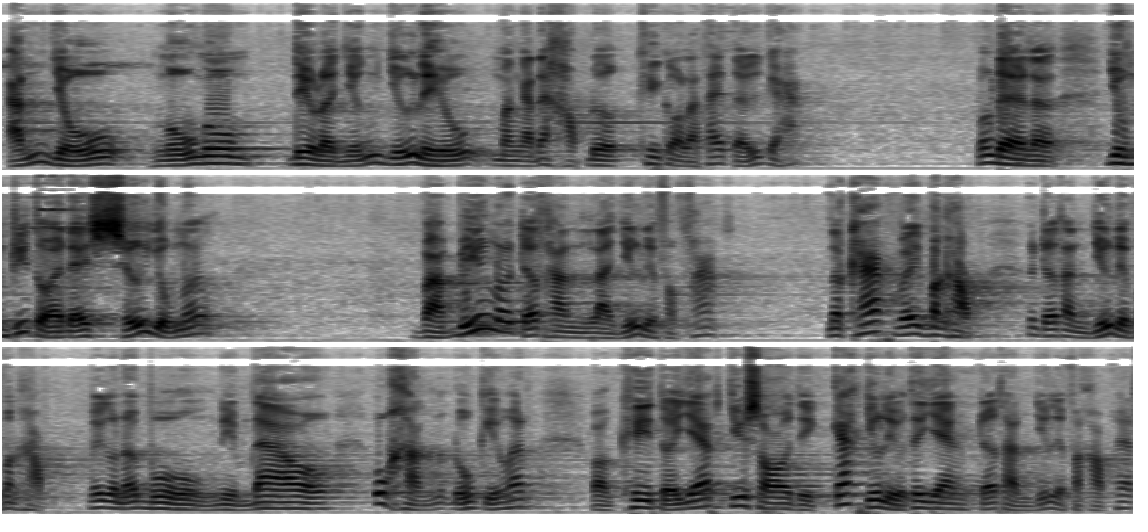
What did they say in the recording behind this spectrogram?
ảnh dụ, ngụ ngôn, đều là những dữ liệu mà ngài đã học được khi còn là thái tử cả. Vấn đề là dùng trí tuệ để sử dụng nó và biến nó trở thành là dữ liệu Phật pháp nó khác với văn học. Nó trở thành dữ liệu văn học. Với câu nói buồn niềm đau uất hận đủ kiểu hết. Còn khi tự giác chiếu soi thì các dữ liệu thế gian trở thành dữ liệu Phật học hết.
